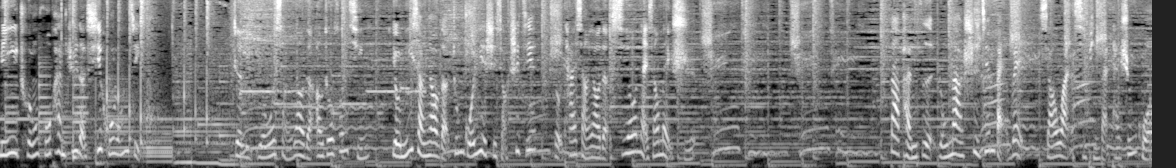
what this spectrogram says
抿一唇湖畔居的西湖龙井。这里有我想要的澳洲风情，有你想要的中国夜市小吃街，有他想要的西欧奶香美食。大盘子容纳世间百味，小碗细品百态生活。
